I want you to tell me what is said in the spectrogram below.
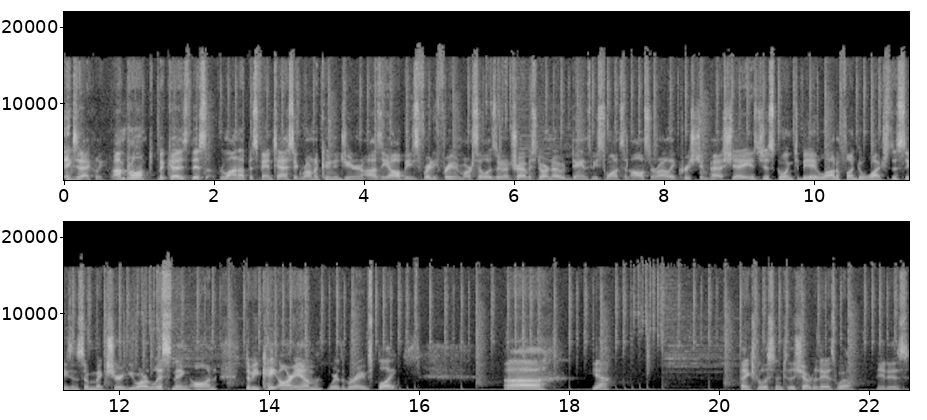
Exactly. I'm pumped because this lineup is fantastic. Ronald Acuna Jr., Ozzie Albies, Freddie Freeman, Marcell Ozuna, Travis d'Arnaud, Dansby Swanson, Austin Riley, Cristian Pache. It's just going to be a lot of fun to watch this season. So make sure you are listening on WKRM where the Braves play. Uh, yeah. Thanks for listening to the show today as well. It is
